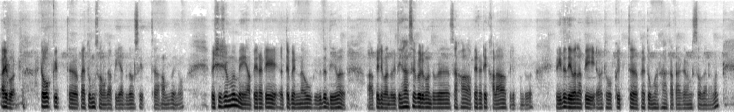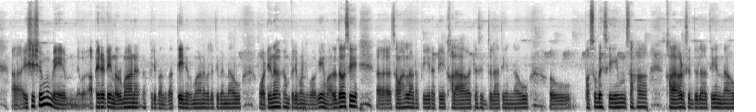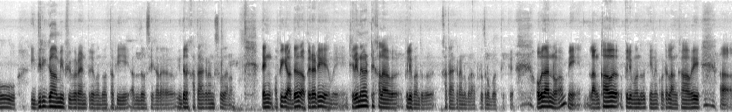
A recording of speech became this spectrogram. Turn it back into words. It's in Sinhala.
අයිබොන්. ටෝක්විත් පැතුම් සමඟ අපි අද දවසෙත් හම් වෙනවා. විශේෂම මේ අපේ රටේ ඇත පෙන්න්න වූ විවිධ දේවල් පිළිබඳව ඉතිහාසය පිළිබඳව සහ අපේ රටේ කලා පිළිබඳව විවිධ දේවල් අපි ටෝක්විත් පැතුම් හරහා කතා කරන්න සෝදනවන් විශේෂම මේ අපේ රටේ නිර්මාණ පිළිබඳවත් ඒ නිර්මාණවල තිබෙන්න වූ වටිනාකම් පිළිබඳ වගේ මද දවසේ සමහරලාට අපේ රටේ කලාවට සිද්ධලා තියෙන්න වූ පසු බැසීම් සහ කලාවට සිද්ධලා තියෙන්න වූ ඉදිරිගාමි පිවරෑන් පිළිබඳවත් අපි අද දවසේ කර ඉඳල කතා කරන්න සෝදනම්. තැන් අපි අද අපිරටේ ටෙලිනාට්‍ය කලාව පිළිබඳව කතා කරන්න බලාපොරතුන බොත් එක්ක. ඔබ දන්නවා මේ ලංකාව පිළිබඳව කියනකොට ලංකාවේ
